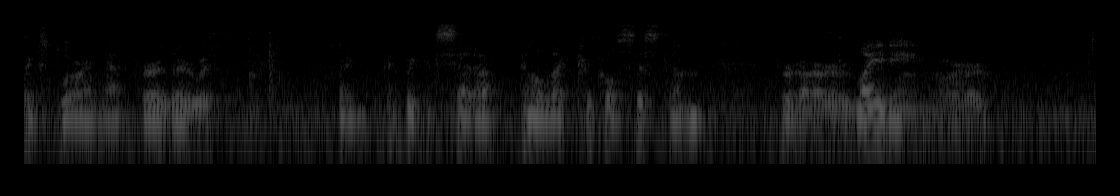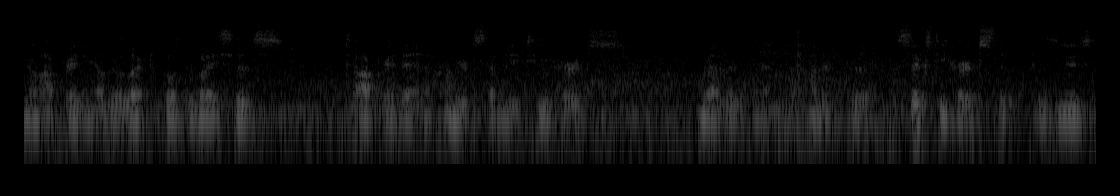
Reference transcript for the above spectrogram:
exploring that further with like if we could set up an electrical system for our lighting or you know operating other electrical devices to operate at 172 hertz rather than the, 100, the 60 hertz that is used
